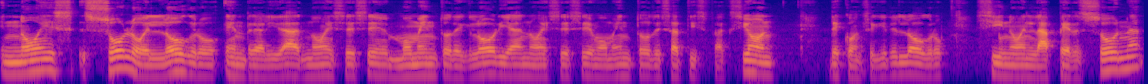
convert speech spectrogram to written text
no es solo el logro en realidad, no es ese momento de gloria, no es ese momento de satisfacción de conseguir el logro, sino en la persona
